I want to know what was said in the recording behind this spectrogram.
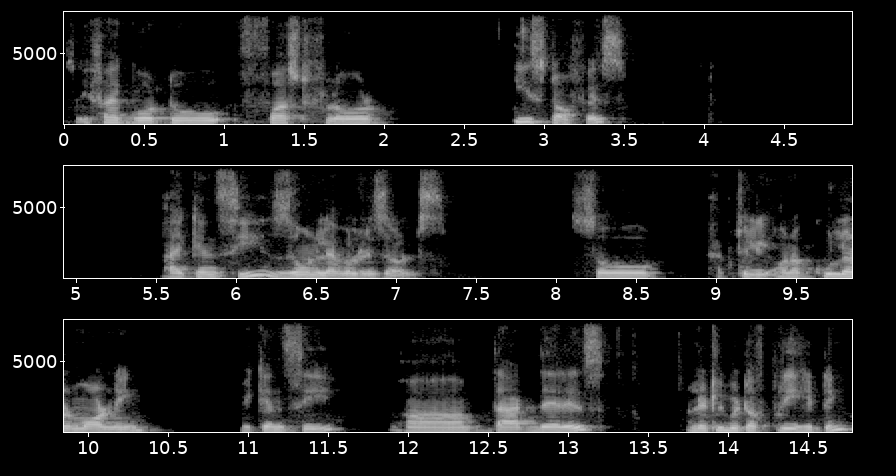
So if I go to first floor east office, I can see zone level results. So actually on a cooler morning, we can see uh, that there is a little bit of preheating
